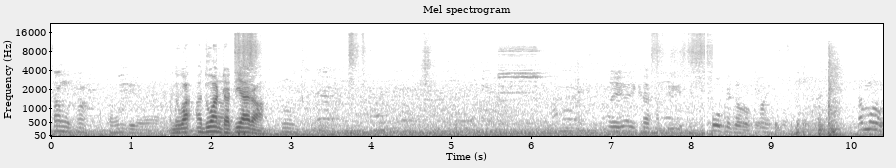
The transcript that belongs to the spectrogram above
过来，过来。啊，这个在我呃，你同对哦。对呀。Dua, duan dah dia dah. Kamu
